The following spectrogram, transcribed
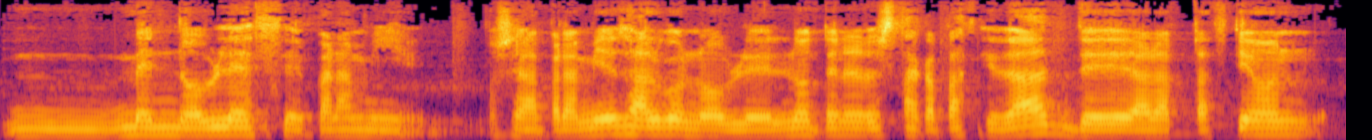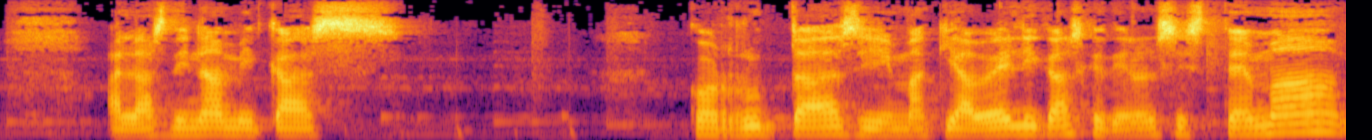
mm, me ennoblece para mí, o sea, para mí es algo noble el no tener esta capacidad de adaptación a las dinámicas corruptas y maquiavélicas que tiene el sistema,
